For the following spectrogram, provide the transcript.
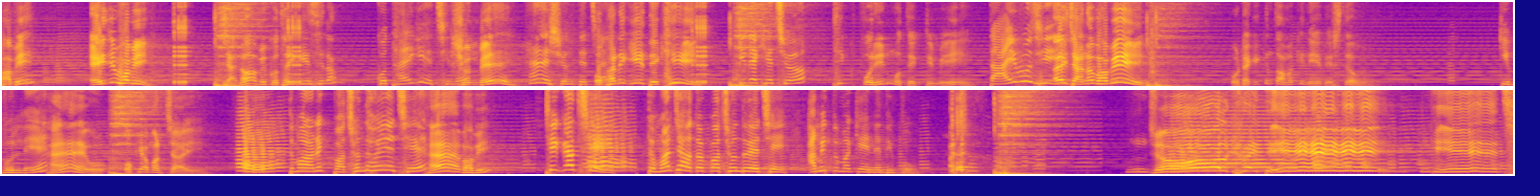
ভাবি এই যে ভাবি জানো আমি কোথায় গিয়েছিলাম? কোথায় গিয়েছিলে? শুনবে? হ্যাঁ শুনতে চাই। ওখানে গিয়ে দেখি। কি দেখেছ? ঠিক পরীর মতো একটি মেয়ে। তাই বুঝি। এই জানো ভাবি ওটাকে কিন্তু আমাকে নিয়ে দেখতে হবে। কি বললে? হ্যাঁ ওকে আমার চাই। তোমার অনেক পছন্দ হয়েছে? হ্যাঁ ভাবি। ঠিক আছে তোমার যেহেতু পছন্দ হয়েছে আমি তোমাকে এনে দিব। আচ্ছা। জল খাইতে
